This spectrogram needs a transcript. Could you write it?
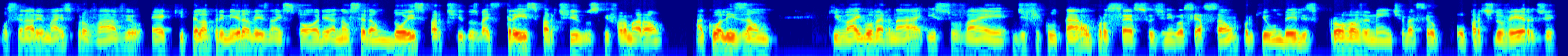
o cenário mais provável é que, pela primeira vez na história, não serão dois partidos, mas três partidos que formarão a coalizão que vai governar, isso vai dificultar o processo de negociação, porque um deles provavelmente vai ser o, Partido Verde,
